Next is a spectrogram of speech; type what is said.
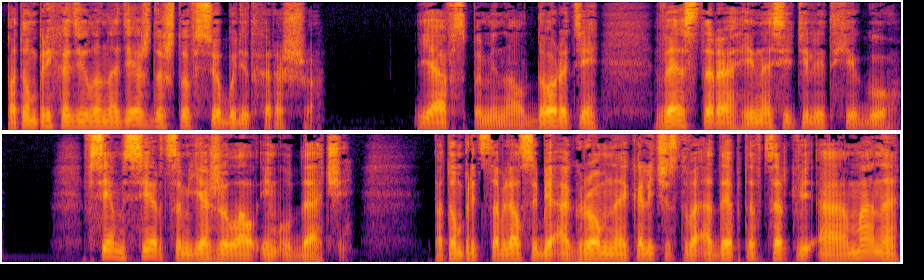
потом приходила надежда, что все будет хорошо. Я вспоминал Дороти, Вестера и носителей Тхигу. Всем сердцем я желал им удачи. Потом представлял себе огромное количество адептов церкви Аамана,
